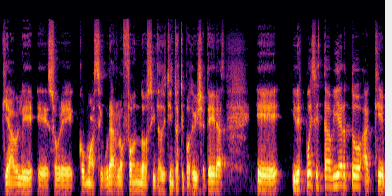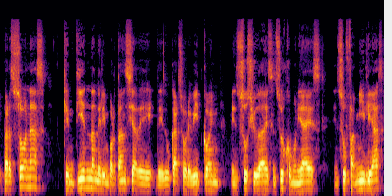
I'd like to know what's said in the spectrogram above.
que hable eh, sobre cómo asegurar los fondos y los distintos tipos de billeteras. Eh, y después está abierto a que personas que entiendan de la importancia de, educar sobre Bitcoin en sus ciudades, en sus comunidades, en sus familias,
